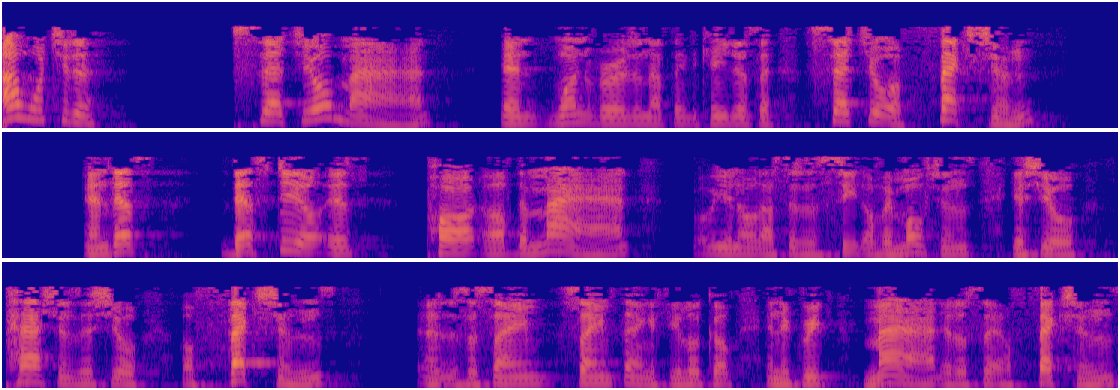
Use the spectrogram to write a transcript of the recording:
I want you to set your mind, in one version, I think the King James said, set your affection, and that's that still is part of the mind. You know, that's the seat of emotions. It's your passions. It's your affections. It's the same same thing. If you look up in the Greek mind, it'll say affections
